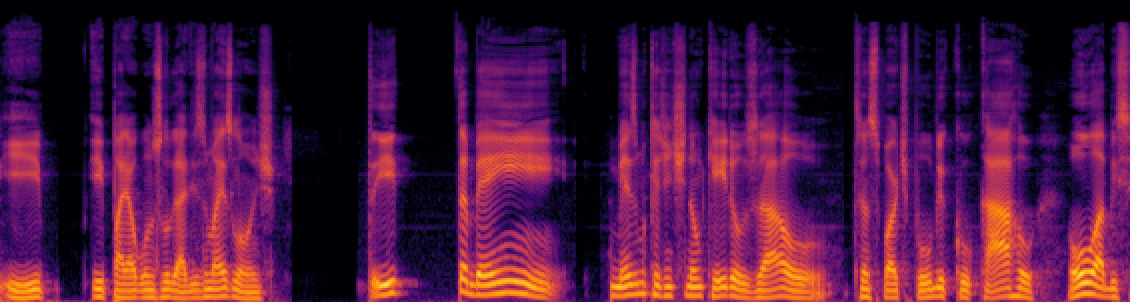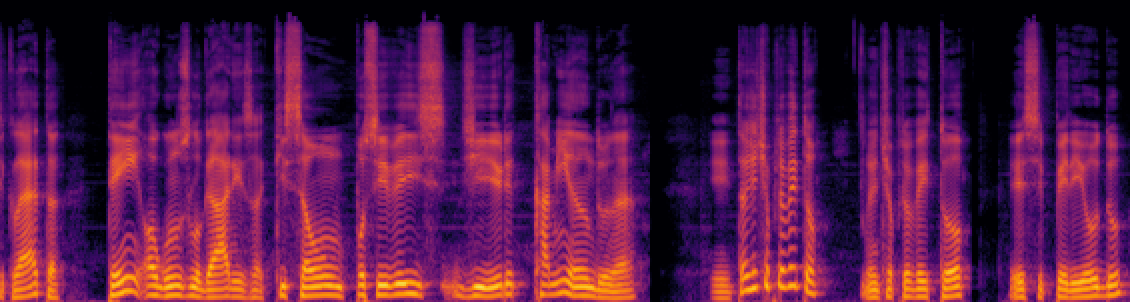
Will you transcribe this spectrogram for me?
E ir para alguns lugares mais longe. E também, mesmo que a gente não queira usar o transporte público, o carro ou a bicicleta, tem alguns lugares que são possíveis de ir caminhando, né? Então a gente aproveitou. A gente aproveitou esse período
